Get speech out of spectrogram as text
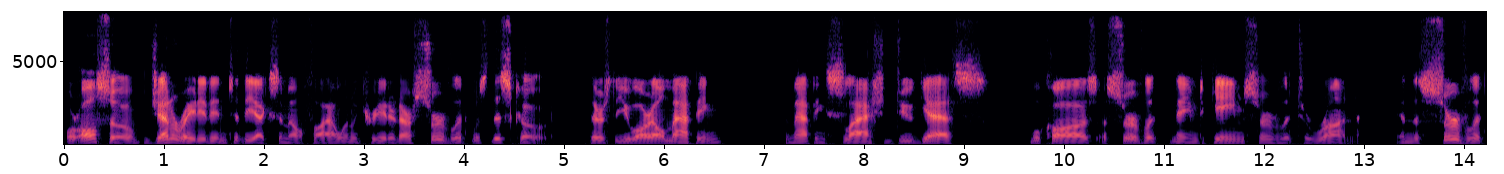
Or also, generated into the XML file when we created our servlet was this code. There's the URL mapping. The mapping slash do guess will cause a servlet named game servlet to run. In the servlet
